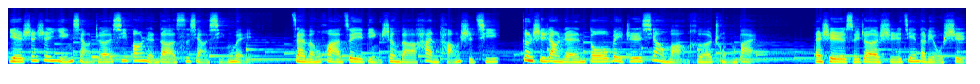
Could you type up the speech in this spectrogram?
也深深影响着西方人的思想行为。在文化最鼎盛的汉唐时期，更是让人都为之向往和崇拜。但是随着时间的流逝，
